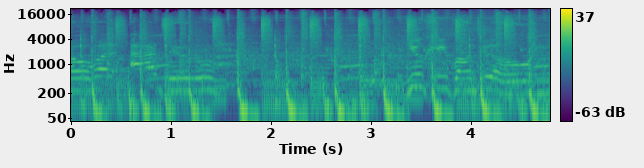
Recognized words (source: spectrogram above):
know what I do. You keep on doing.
